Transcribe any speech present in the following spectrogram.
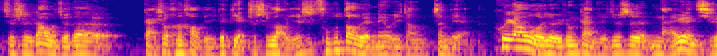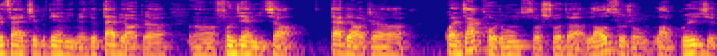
就是让我觉得感受很好的一个点，就是老爷是从头到尾没有一张正脸的，会让我有一种感觉，就是男人其实在这部电影里面就代表着，嗯，封建礼教，代表着管家口中所说的老祖宗老规矩，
